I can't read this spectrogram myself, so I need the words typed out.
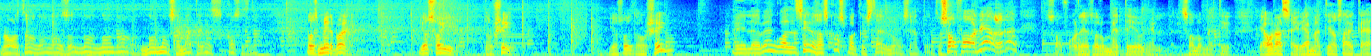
No, no, no, no, no, no, no, no, no se meten esas cosas, ¿no? Entonces, mire, bueno, yo soy Don Chigo. Yo soy Don Chigo. Y le vengo a decir esas cosas para que usted no sea tonto. Sofonía, ¿verdad? Sofonía solo metido en el, solo metido. Y ahora se iría metido, ¿sabe qué?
